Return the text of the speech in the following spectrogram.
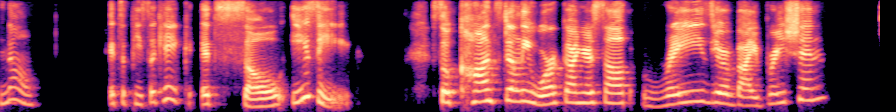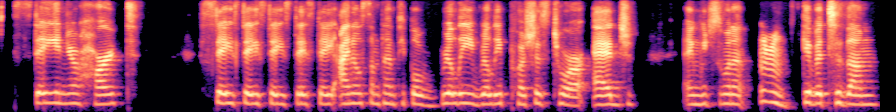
No, it's a piece of cake. It's so easy. So, constantly work on yourself, raise your vibration, stay in your heart, stay, stay, stay, stay, stay. I know sometimes people really, really push us to our edge and we just want to mm, give it to them,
